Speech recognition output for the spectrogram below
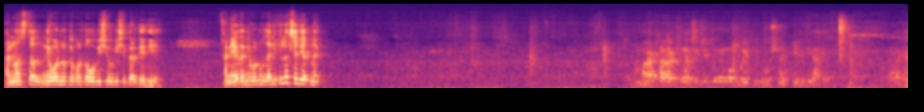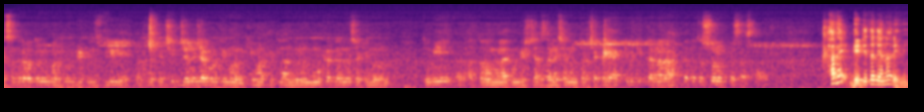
आणि नुसतं निवडणुकीपुरतं ओबीसी ओबीसी करते ती. आणि एकदा निवडणूक झाली की लक्ष देत नाहीत. मराठा आरक्षणाची जी तुम्ही मुंबईतली घोषणा केलेली आहे ह्या संदर्भात तुम्ही भरपूर डिटेल्स दिलेली आहे मात्र त्याची जनजागृती म्हणून किंवा तिथलं आंदोलन मोठं करण्यासाठी म्हणून तुम्ही आता रुग्णालयातून डिस्चार्ज झाल्याच्या नंतरच्या काही ॲक्टिव्हिटी करणार आहात का? त्याचं स्वरूप कसं असणार आहे? हा नाही भेटी तर देणार आहे मी.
